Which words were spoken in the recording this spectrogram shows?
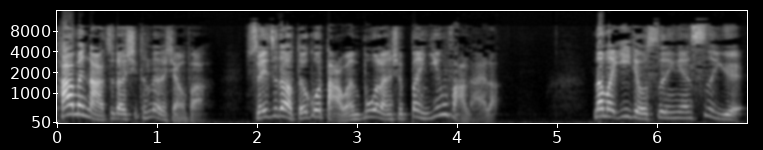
他们哪知道希特勒的想法？谁知道德国打完波兰是奔英法来了？那么，一九四零年四月，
